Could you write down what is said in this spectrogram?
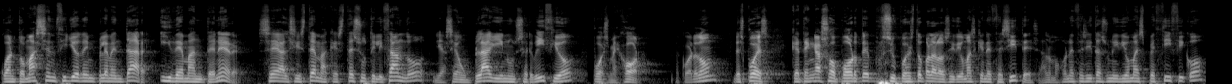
cuanto más sencillo de implementar y de mantener sea el sistema que estés utilizando, ya sea un plugin, un servicio, pues mejor. ¿De acuerdo? Después, que tenga soporte, por supuesto, para los idiomas que necesites. A lo mejor necesitas un idioma específico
